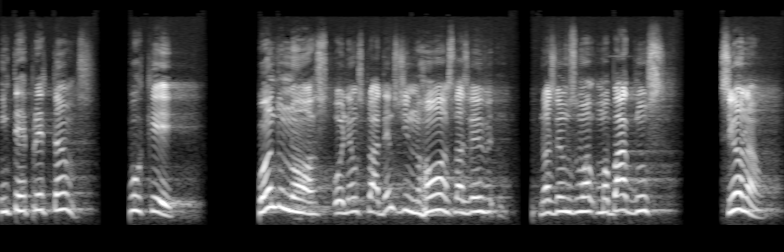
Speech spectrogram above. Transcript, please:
interpretamos. Porque quando nós olhamos para dentro de nós, nós vemos, nós vemos uma, uma bagunça. Sim ou não?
